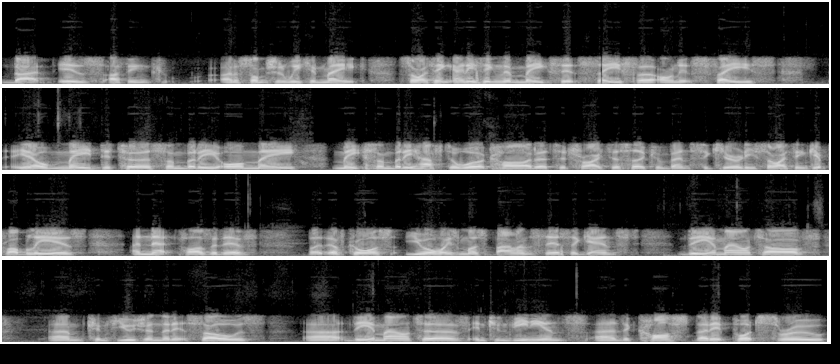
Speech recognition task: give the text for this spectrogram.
that is, I think, an assumption we can make. So I think anything that makes it safer on its face you know, may deter somebody or may make somebody have to work harder to try to circumvent security. So I think it probably is a net positive. But of course, you always must balance this against the amount of um, confusion that it sows, uh, the amount of inconvenience, uh, the cost that it puts through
